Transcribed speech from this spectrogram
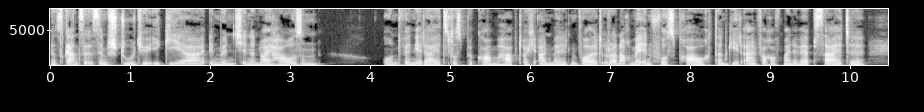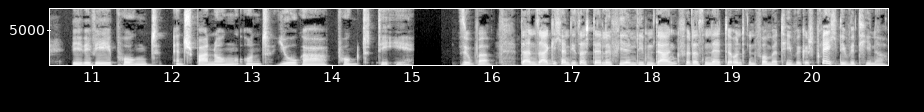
Das Ganze ist im Studio IGIA in München in Neuhausen. Und wenn ihr da jetzt Lust bekommen habt, euch anmelden wollt oder noch mehr Infos braucht, dann geht einfach auf meine Webseite www.entspannung und yoga.de. Super. Dann sage ich an dieser Stelle vielen lieben Dank für das nette und informative Gespräch, liebe Tina.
